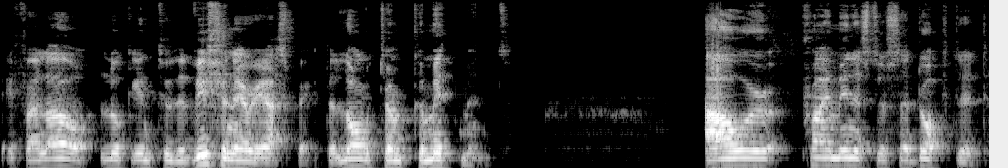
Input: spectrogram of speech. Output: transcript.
if I now look into the visionary aspect, the long-term commitment, our prime ministers adopted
